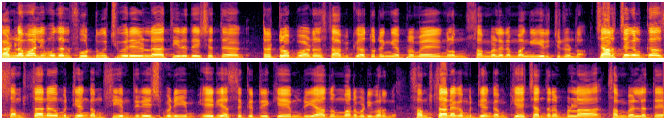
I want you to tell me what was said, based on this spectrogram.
കണ്ണമാലി മുതൽ ഫോർട്ട് കൊച്ചി വരെയുള്ള തീരദേശത്ത് ട്രെട്രോപ്പാഡ് സ്ഥാപിക്കുക തുടങ്ങിയ പ്രമേയങ്ങളും സമ്മേളനം അംഗീകരിച്ചിട്ടുണ്ട്. ചർച്ചകൾക്ക് സംസ്ഥാന കമ്മിറ്റി അംഗം സി എം ദിനേശ് മണിയും ഏരിയ സെക്രട്ടറി കെ എം റിയാദും മറുപടി പറഞ്ഞു. സംസ്ഥാന കമ്മിറ്റി അംഗം കെ ചന്ദ്രൻപിള്ള സമ്മേളനത്തെ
